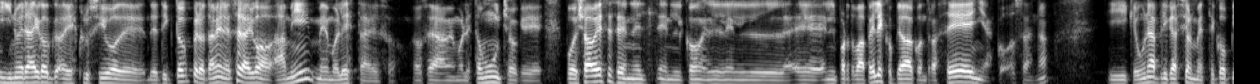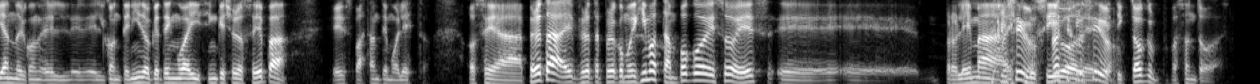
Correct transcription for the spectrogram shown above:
Y no era algo exclusivo de, de TikTok, pero también eso era algo, a mí me molesta eso. O sea, me molestó mucho que, porque yo a veces en el, en el, con- en el, eh, en el portapapeles copiaba contraseñas, cosas, ¿no? Y que una aplicación me esté copiando el, el- contenido que tengo ahí sin que yo lo sepa, es bastante molesto. O sea, pero, ta- eh, pero, pero como dijimos, tampoco eso es eh, eh, problema Exclusivo, no es exclusivo, de- de TikTok, pasó en todas.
